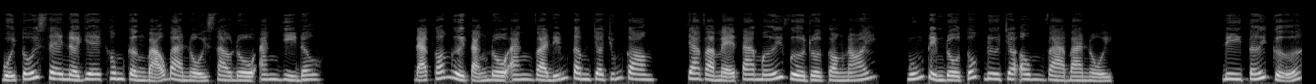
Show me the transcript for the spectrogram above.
buổi tối CNG không cần bảo bà nội xào đồ ăn gì đâu. Đã có người tặng đồ ăn và điếm tâm cho chúng con, cha và mẹ ta mới vừa rồi còn nói, muốn tìm đồ tốt đưa cho ông và bà nội. Đi tới cửa,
